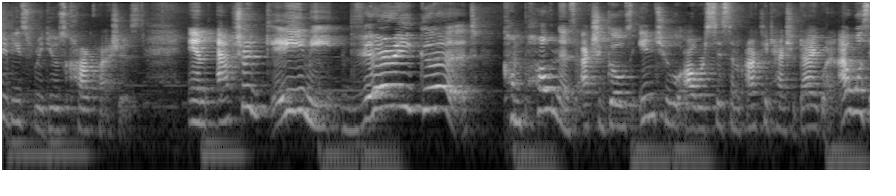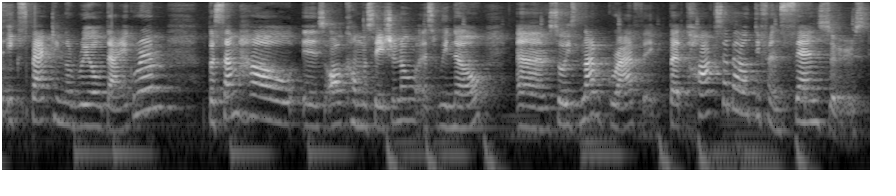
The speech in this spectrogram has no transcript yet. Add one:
cities reduce car crashes. And actually gave me very good components actually goes into our system architecture diagram. I was expecting a real diagram, but somehow it's all conversational as we know. Um, so it's not graphic, but talks about different sensors,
